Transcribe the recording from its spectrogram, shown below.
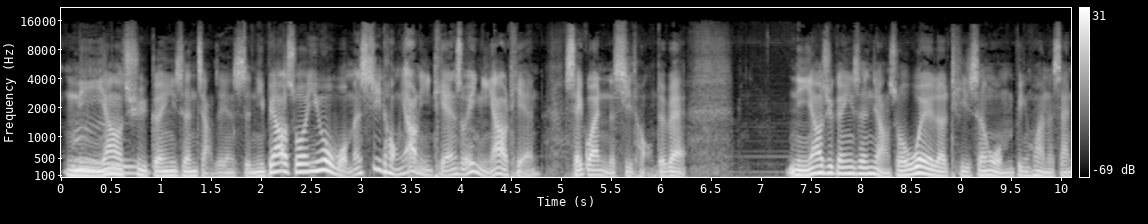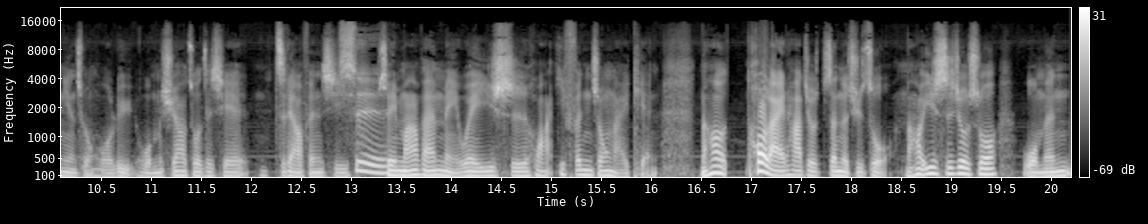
你要去跟医生讲这件事，嗯，你不要说因为我们系统要你填，所以你要填，谁管你的系统，对不对？你要去跟医生讲说，为了提升我们病患的三年存活率，我们需要做这些资料分析。是，所以麻烦每位医师花一分钟来填。然后后来他就真的去做，然后医师就说：“我们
